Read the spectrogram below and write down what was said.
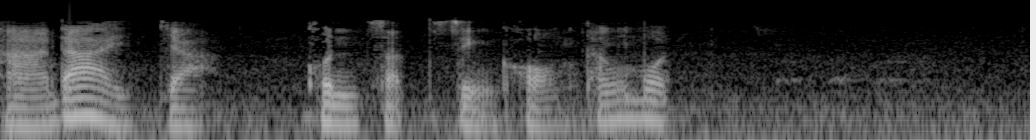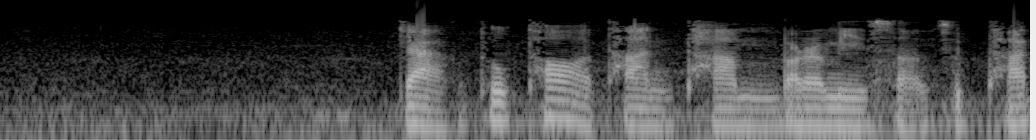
หาได้จากคนสัตว์สิ่งของทั้งหมด จากทุกท่อทานธรรมบารมีสามสิบทัศ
